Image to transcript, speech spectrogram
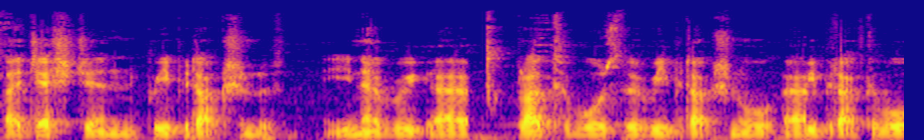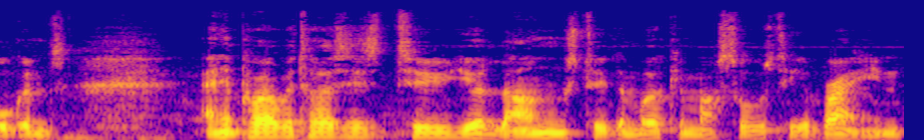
digestion, reproduction, you know, re, uh, blood towards the reproduction uh, reproductive organs, and it prioritizes to your lungs, to the working muscles, to your brain.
